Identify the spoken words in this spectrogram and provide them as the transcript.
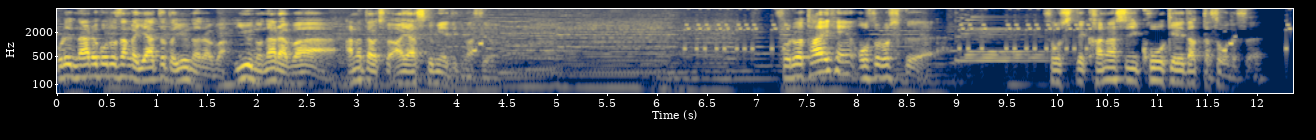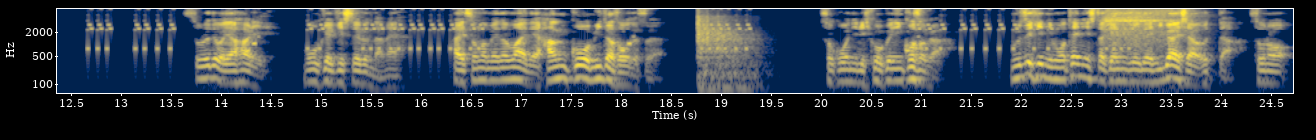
これでなるほどさんがやったと言うならば、言うのならば、あなたはちょっと怪しく見えてきますよ。それは大変恐ろしく、そして悲しい光景だったそうです。それではやはり、目撃してるんだね。はい、その目の前で犯行を見たそうです。そこにいる被告人こそが、無慈悲にも手にした拳銃で被害者を撃った、その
